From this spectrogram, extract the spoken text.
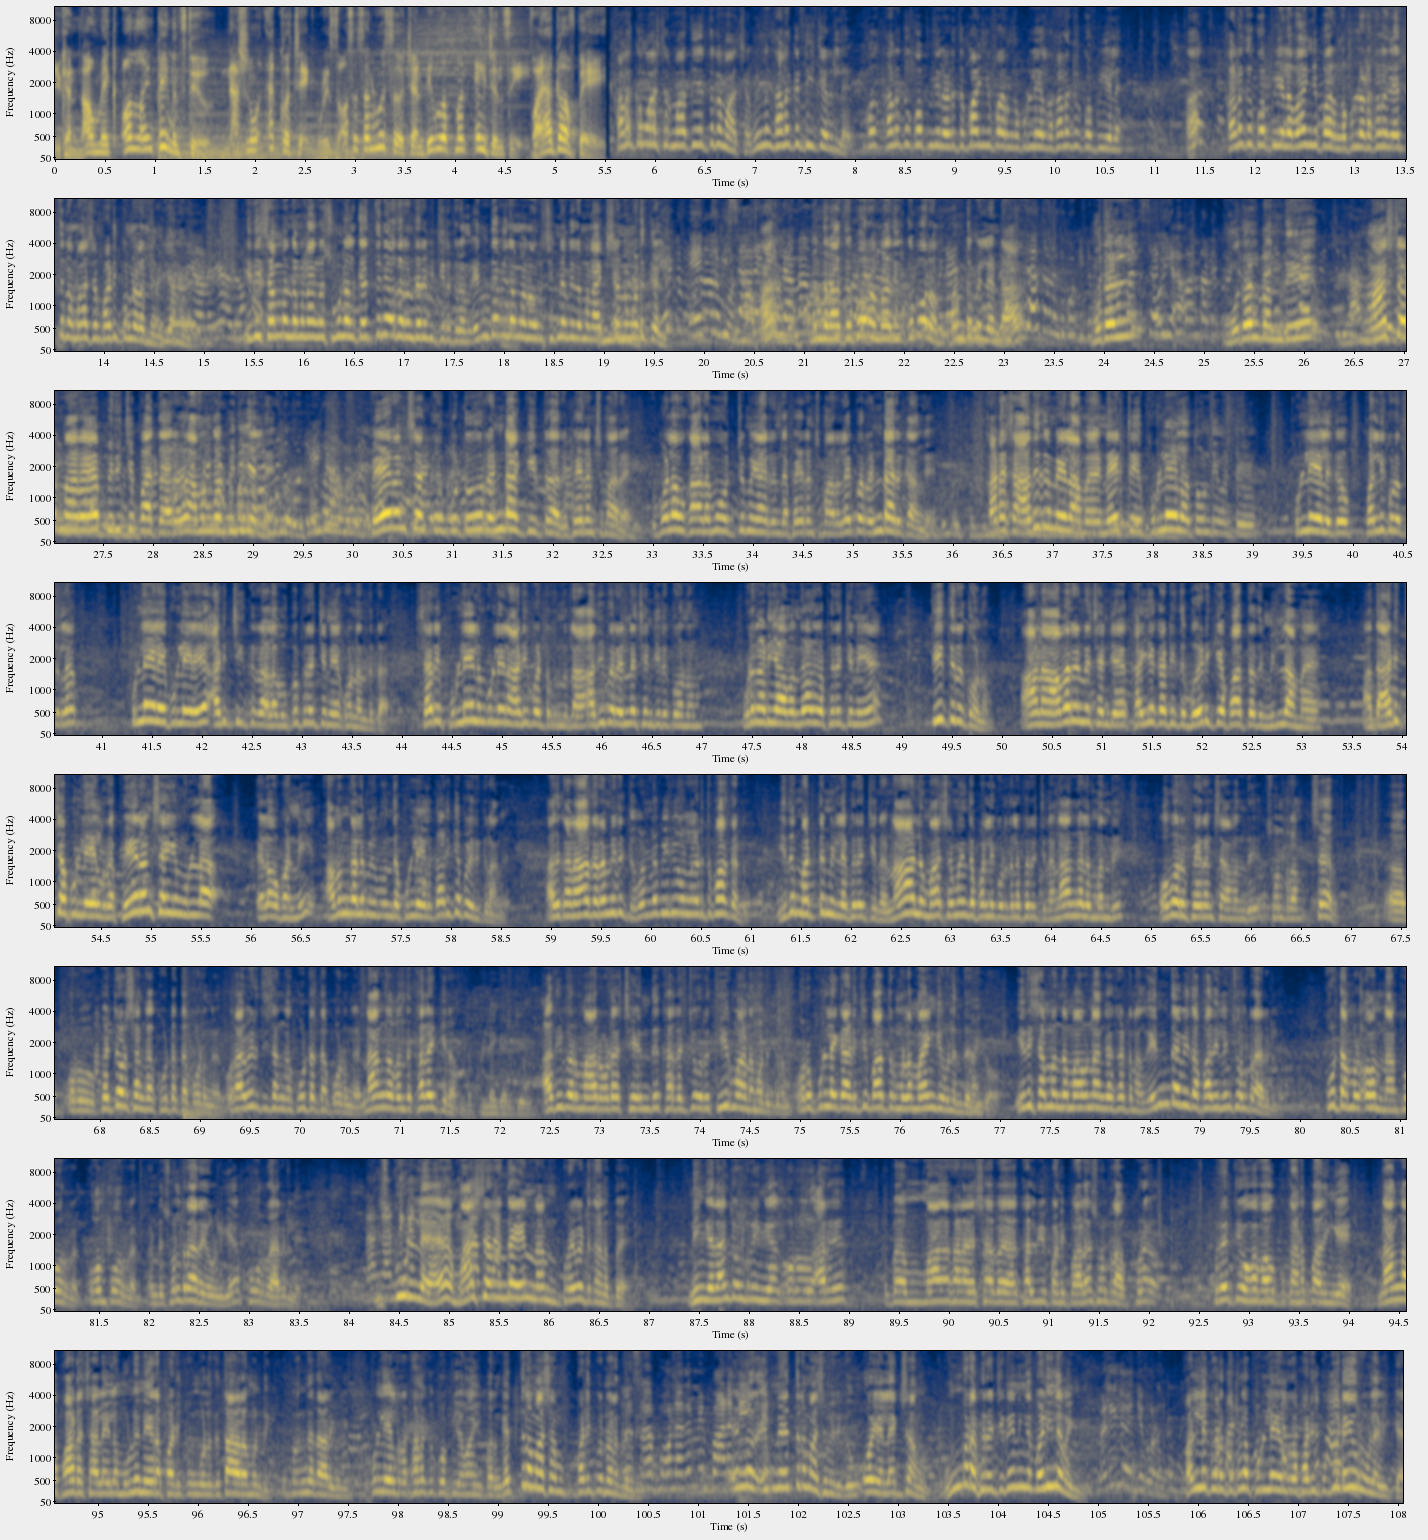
You can now make online payments to National Aquatic Resources and Research and Development Agency via GovPay. கணக்கு master மாத்தி எத்தனை master? இன்னும் கணக்கு teacher இல்ல. கணக்கு கோப்பிகள் எடுத்து வாங்கி பாருங்க பிள்ளைகள கணக்கு கோப்பிகளை கணக்கு கோப்பிகளை வாங்கி பாருங்க பிள்ளையோட கணக்கு. எத்தனை மாசம் படிப்பு நடந்தது? இது சம்பந்தமா நாங்க சூழலுக்கு எத்தனையோ தரம் தெரிவிச்சிருக்கிறோம். எந்த விதமான ஒரு சின்ன விதமான ஆக்ஷனும் எடுக்கல. இந்த முந்தநாத்து போறோம் அதுக்கு போறோம். ஒன்றும் இல்லைண்டா. முதல் முதல் வந்து மாஸ்டர் மார பிரிச்சு பார்த்தாரு. அவங்க பிரியல. பேரண்ட்ஸை கூப்பிட்டு ரெண்டாக்கி விட்டாரு பேரண்ட்ஸ் மார இவ்வளவு காலமும் ஒற்றுமையா இருந்த பேரண்ட்ஸ் மாரில் இப்ப ரெண்டா இருக்காங்க. கடைசி அதுக்கு மேலாம நேற்று பிள்ளைகளை தூண்டி விட்டு பிள்ளைகளுக்கு பள்ளிக்கூடத்துல பிள்ளைகளை பிள்ளைகளே அடிச்சுக்கிற அளவுக்கு பிரச்சனையை கொண்டு வந்துட்டார். சரி பிள்ளைகளும் பிள்ளைகளும் அடிபட்டு இருந்துட்டா அதிபர் என்ன செஞ்சிருக்கணும்? உடனடியாக வந்து அந்த பிரச்சனையை தீர்த்திருக்கணும். ஆனா அவர் என்ன செஞ்ச? கையை கட்டித்து வேடிக்கை பார்த்ததும் இல்லாம அந்த அடிச்ச பிள்ளைகள பேரண்ட்ஸையும் உள்ள எலவு பண்ணி அவங்களும் இந்த பிள்ளைகளுக்கு அடிக்க போயிருக்கிறாங்க. அதுக்கான ஆதாரம் இருக்கு. ஒன்று வீடியோவில் எடுத்து பார்க்கட்டும். இது மட்டும் இல்லை பிரச்சனை. நாலு மாசமே இந்த பள்ளிக்கூடத்தில் பிரச்சனை. நாங்களும் வந்து ஒவ்வொரு பேரண்ட்ஸாக வந்து சொல்கிறோம் சார் ஒரு பெற்றோர் சங்க கூட்டத்தை போடுங்க. ஒரு அபிவிருத்தி சங்க கூட்டத்தை போடுங்க. நாங்கள் வந்து கதைக்கிறோம். அதிபர்மாரோட சேர்ந்து கதைச்சு ஒரு தீர்மானம் எடுக்கிறோம். ஒரு பிள்ளைக்கு அடிச்சு பாத்ரூம்ல மயங்கி விழுந்தது. இது சம்பந்தமாகவும் நாங்கள் கட்டணும். எந்த வித பதிலும் சொல்றாரு இல்லை. கூட்டம் ஓம் நான் போடுறேன் ஓம் போடுறேன் என்று சொல்றாரு ஒழிய போடுறாரு இல்லை. ஸ்கூல்ல மாஸ்டர் இருந்தா ஏன் நான் பிரைவேட்டுக்கு அனுப்பேன்? நீங்க தான் சொல்றீங்க ஒரு அரு இப்ப மாகாண சபை கல்வி பணிப்பாளர் சொல்றா பிர- பிரத்யோக வகுப்புக்கு அனுப்பாதீங்க. நாங்க பாடசாலையில முழு நேர படிப்பு உங்களுக்கு தாரமுண்டு இப்ப எங்க தாரீங்க? பிள்ளைகள கணக்கு கோப்பியை வாங்கி பாருங்க. எத்தனை மாசம் படிப்பு நடந்தது? இன்னும் எத்தனை மாசம் இருக்கு? ஓஎல் எக்ஸாம் உங்களோட பிரச்சனை நீங்க வெளியில வைங்க. பள்ளிக்கூடத்துக்குள்ள பிள்ளைகள படிப்புக்கு இடையூறு விளைவிக்காது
